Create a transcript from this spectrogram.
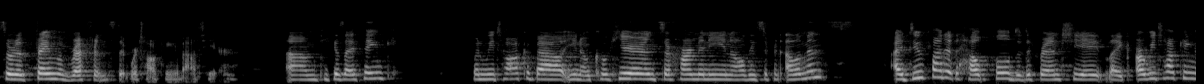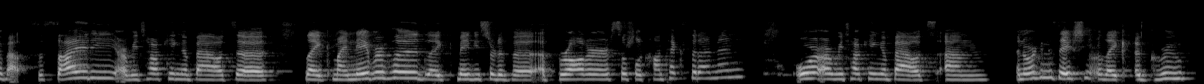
sort of frame of reference that we're talking about here. Um, because I think when we talk about, you know, coherence or harmony and all these different elements, I do find it helpful to differentiate, like, are we talking about society? Are we talking about uh, like my neighborhood, like maybe sort of a, a, broader social context that I'm in? Or are we talking about um, an organization or like a group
